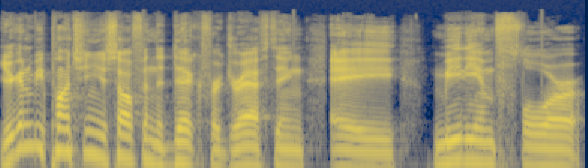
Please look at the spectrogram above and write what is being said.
you're going to be punching yourself in the dick for drafting a medium floor,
